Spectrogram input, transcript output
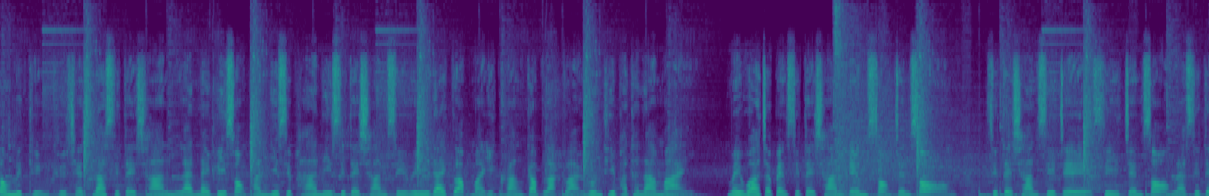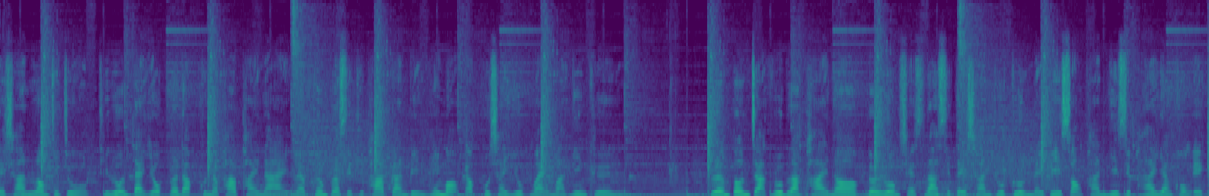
ต้องนึกถึงคือ Cessna Citation และในปี 2025 นี้ Citation Series ได้กลับมาอีกครั้งกับหลากหลายรุ่นที่พัฒนาใหม่ ไม่ว่าจะเป็น Citation M2 Gen 2 Citation CJ 4 Gen 2 และ Citation Longitude ที่ล้วนแต่ยกระดับคุณภาพภายใน และเพิ่มประสิทธิภาพการบินให้เหมาะกับผู้ใช้ยุคใหม่มากยิ่งขึ้น เริ่มต้นจากรูปลักษณ์ภายนอก โดยรวม Cessna Citation ทุกกลุ่นในปี 2025 ยังคงเอก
